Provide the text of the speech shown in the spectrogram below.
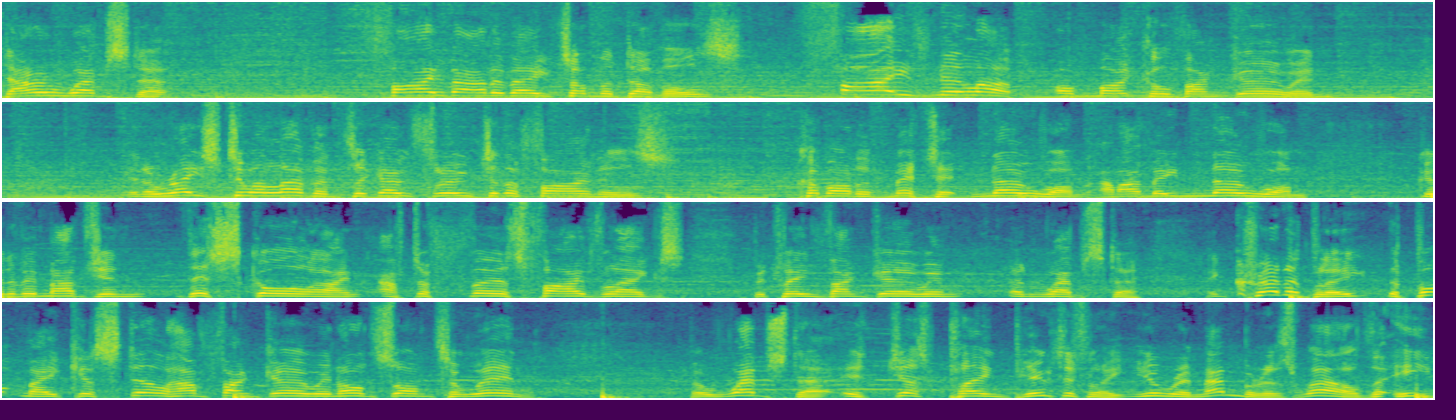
Darren Webster, five out of eight on the doubles, 5 0 up on Michael Van Gerwen in a race to 11 to go through to the finals. Come on, admit it, no one, and I mean no one, could have imagined this scoreline after first five legs between Van Gerwen and Webster. Incredibly, the bookmakers still have Van Gerwen odds on to win. But Webster is just playing beautifully. You'll remember as well that he,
